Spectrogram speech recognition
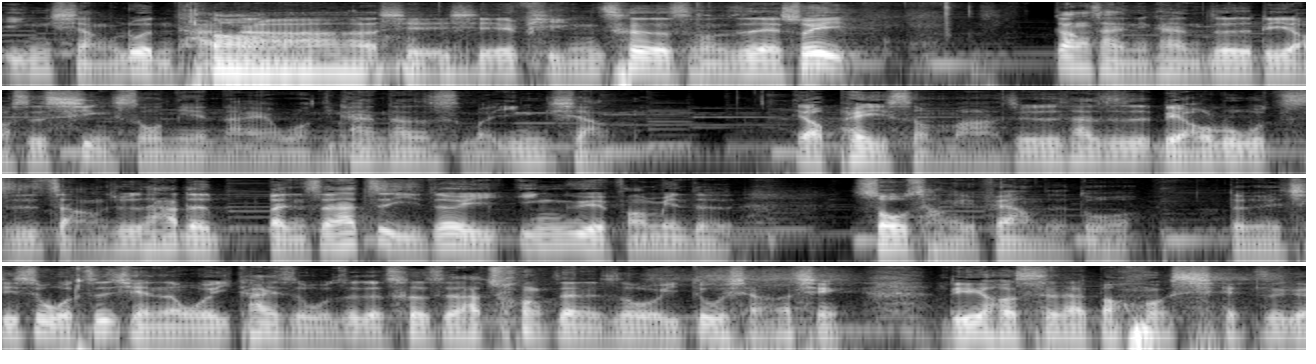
音响论坛啊写一些评测什么之类，所以。刚才你看，这是李老师信手拈来哦！你看他是什么音响，要配什么，就是他是了如指掌，就是他的本身他自己对音乐方面的收藏也非常的多，对不对？其实我之前呢，我一开始我这个测试他创战的时候，我一度想要请李老师来帮我写这个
